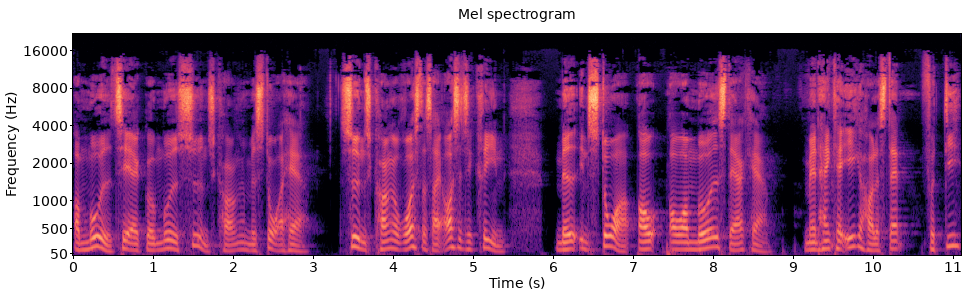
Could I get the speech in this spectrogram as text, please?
og mod til at gå mod Sydens konge med stor hær. Sydens konge ruster sig også til krigen med en stor og overmåde stærk hær. Men han kan ikke holde stand, for de,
